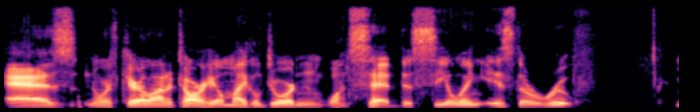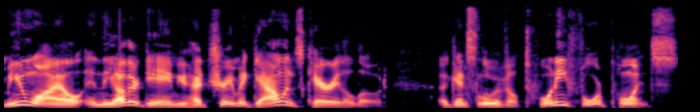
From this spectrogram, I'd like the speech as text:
as North Carolina Tar Heel Michael Jordan once said, the ceiling is the roof. Meanwhile, in the other game, you had Trey McGowens carry the load against Louisville, 24 points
